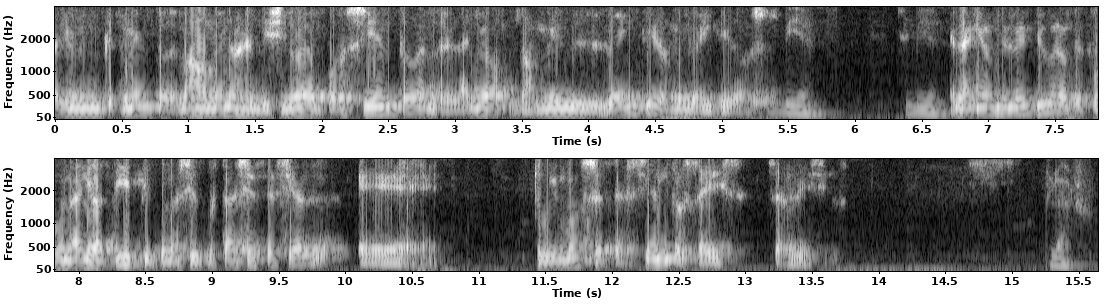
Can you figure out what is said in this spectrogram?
hay un incremento de más o menos el 19% entre el año 2020 y 2022. Bien, bien. El año 2021, que fue un año atípico, una circunstancia especial, eh, tuvimos 706 servicios. Claro.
